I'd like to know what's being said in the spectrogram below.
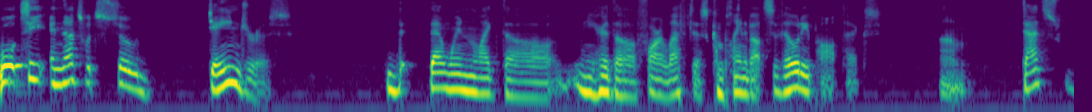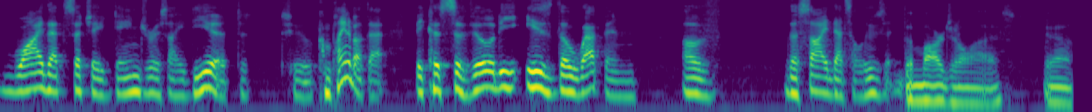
Well, see, and that's what's so dangerous. Th- that when like the when you hear the far leftists complain about civility politics, um, that's why that's such a dangerous idea to to complain about that because civility is the weapon of the side that's losing. The marginalized. Yeah.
